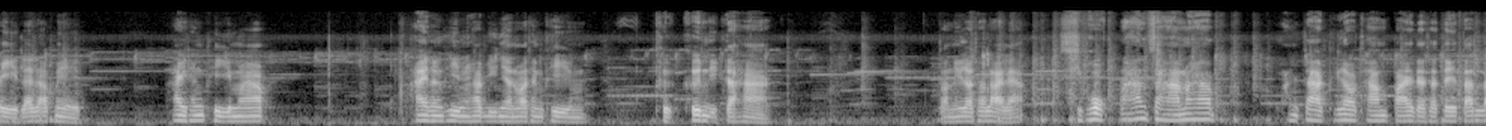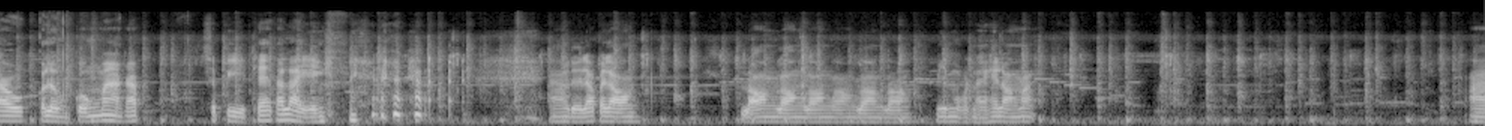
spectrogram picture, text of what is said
ปีดและดาเมจให้ทั้งทีมนะครับ ให้ทั้งทีมนะครับยืนยันว่าทั้งทีมถึกขึ้นอีกต่างหาก ตอนนี้เราเท่าไหร่แล้ว 16 ล้านสามนะครับ หลังจากที่เราทำไปแต่สเตตัสเรากระหลงกงมากครับ สปีดแค่เท่าไหร่เองเอาเดี๋ยวเราไปลอง ลองลองลองลองลองลองมีโหมดไหนให้ลองบ้างอ่า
